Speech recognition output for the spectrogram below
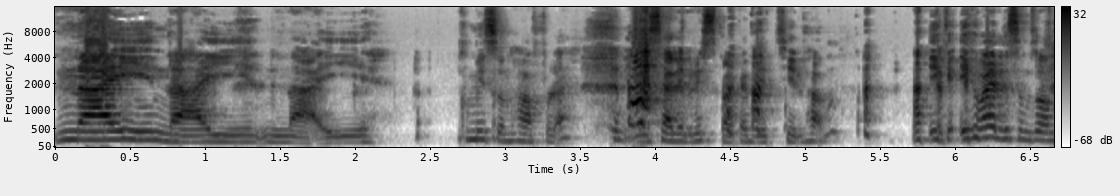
Nei, nei, nei. Hvor mye skal han ha for det? Kan jeg selge brystmelka di til han? Ikke, ikke være liksom sånn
